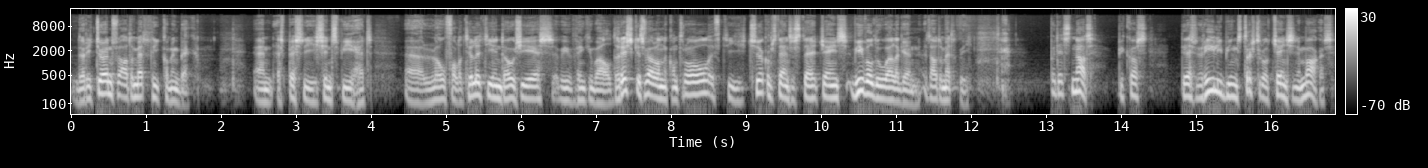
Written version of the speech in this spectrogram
the returns are automatically coming back. And especially since we had uh, low volatility in those years, we were thinking, well, the risk is well under control. If the circumstances change, we will do well again. It's automatically. But it's not, because there's really been structural change in the markets.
